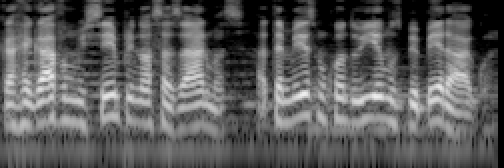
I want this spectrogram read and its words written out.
Carregávamos sempre nossas armas, até mesmo quando íamos beber água.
